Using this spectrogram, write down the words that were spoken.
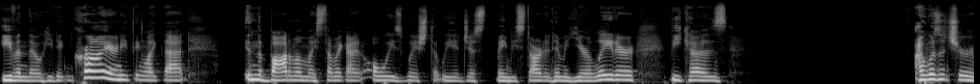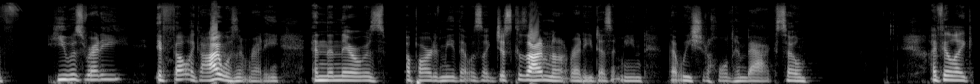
even though he didn't cry or anything like that, in the bottom of my stomach, I'd always wished that we had just maybe started him a year later because I wasn't sure if he was ready. It felt like I wasn't ready. And then there was a part of me that was like, just because I'm not ready doesn't mean that we should hold him back. So I feel like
